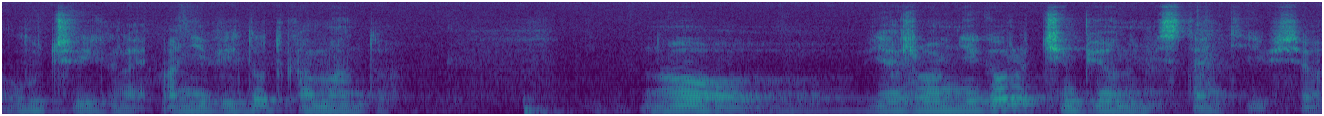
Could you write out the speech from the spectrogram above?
лучше играют. Они ведут команду. Но я же вам не говорю, чемпионами станьте и все.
